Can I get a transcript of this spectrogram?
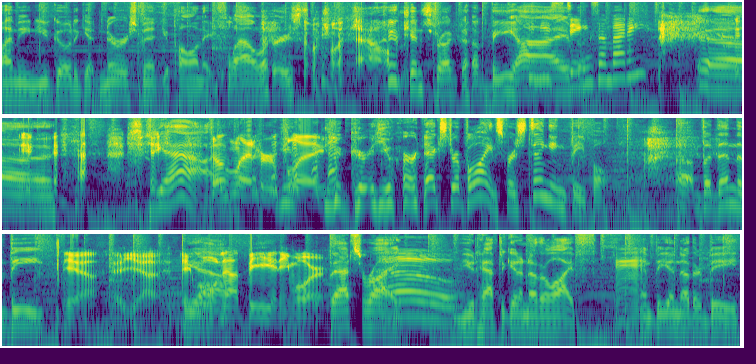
I mean, you go to get nourishment, you pollinate flowers, Wow. you construct a beehive. Can you sting somebody? Uh, Yeah. Don't let her play. You, gr- you earn extra points for stinging people. Uh, but then the bee, Yeah, uh, yeah. It Yeah. will not be anymore. that's right. Oh. You'd have to get another life and be another bee.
